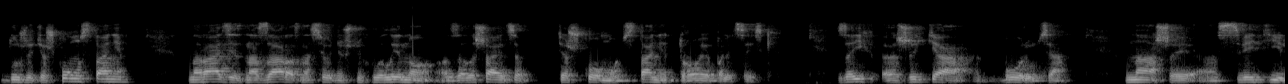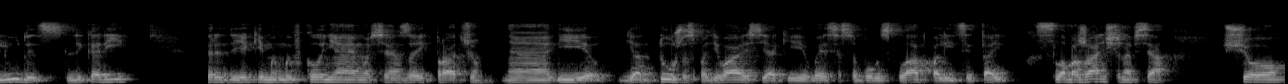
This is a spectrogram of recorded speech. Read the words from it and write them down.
дуже тяжкому стані. Наразі на зараз, на сьогоднішню хвилину, залишаються тяжкому стані троє поліцейських. За їх е, життя борються наші е, святі люди, лікарі, перед якими ми вклоняємося за їх працю. Е, І я дуже сподіваюся, як і весь особовий склад поліції, та й Слобожанщина вся, що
